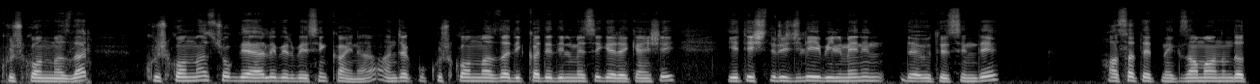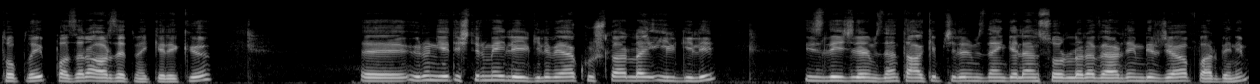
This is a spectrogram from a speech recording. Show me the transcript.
kuşkonmazlar. Kuşkonmaz çok değerli bir besin kaynağı. Ancak bu kuşkonmazda dikkat edilmesi gereken şey yetiştiriciliği bilmenin de ötesinde hasat etmek, zamanında toplayıp pazara arz etmek gerekiyor e, ürün yetiştirme ile ilgili veya kuşlarla ilgili izleyicilerimizden, takipçilerimizden gelen sorulara verdiğim bir cevap var benim.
